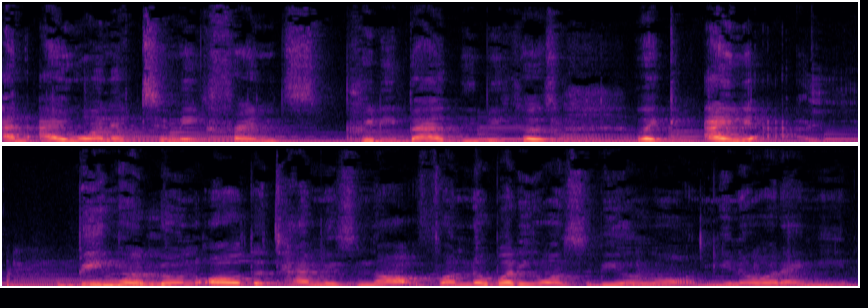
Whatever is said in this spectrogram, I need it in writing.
and i wanted to make friends pretty badly because like i being alone all the time is not fun. Nobody wants to be alone you know what i mean?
